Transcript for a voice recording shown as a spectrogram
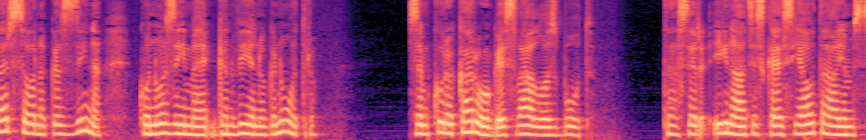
persona, kas zina, ko nozīmē gan vienu, gan otru. Zem kura karoga es vēlos būt? Tas ir ignāciskais jautājums,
